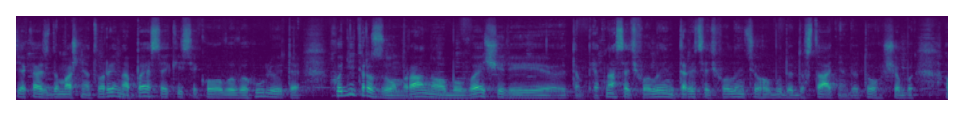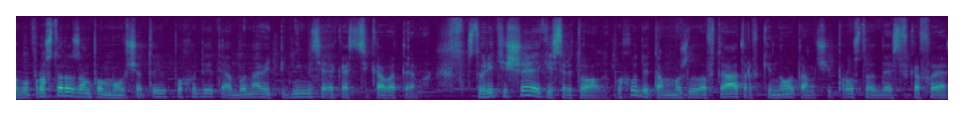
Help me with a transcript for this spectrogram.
якась домашня тварина, пес, якийсь, якого ви вигулюєте, ходіть разом рано або ввечері, е, там 15 хвилин, 30 хвилин цього буде достатньо для того, щоб або просто разом помовчати, походити, або навіть підніметься якась цікава тема. Створіть іще якісь ритуали. Походить там, можливо, в театр, в кіно там чи просто десь в кафе,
